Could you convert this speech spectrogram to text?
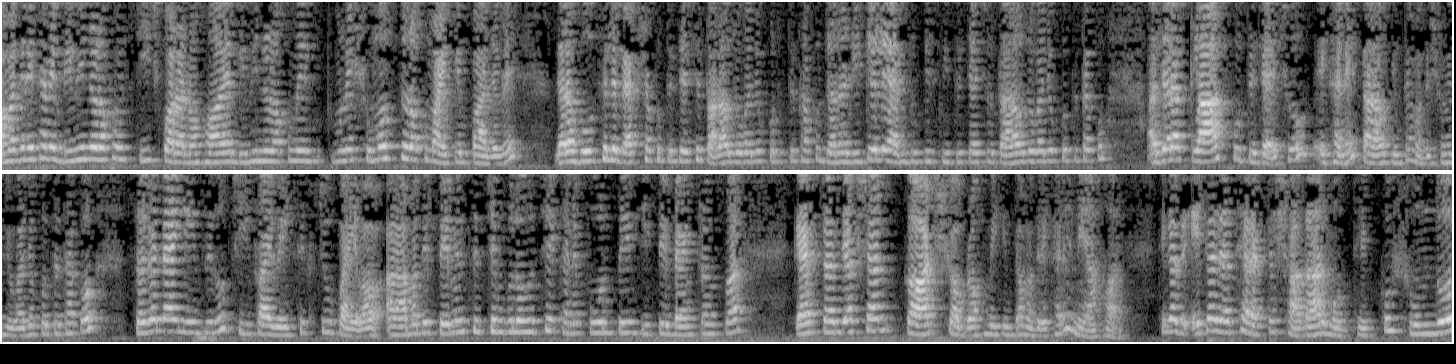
আমাদের এখানে বিভিন্ন রকমের স্টিচ করানো হয়, বিভিন্ন রকমের মানে সমস্ত রকম আইটেম পাওয়া যাবে। যারা হোলসেলে ব্যবসা করতে চাইছে, তারাও যোগাযোগ করতে থাকো যারা রিটেলে এক দু পিস নিতে চাইছো, তারাও যোগাযোগ করতে থাকো আর যারা ক্লাস করতে চাইছো এখানে, তারাও কিন্তু আমাদের সঙ্গে যোগাযোগ করতে থাকো। Seven nine eight zero three five eight six two five আর আমাদের পেমেন্ট সিস্টেমগুলো হচ্ছে এখানে PhonePe GPay bank transfer cash transaction card সব রকমই কিন্তু আমাদের এখানে নেওয়া হয়। ঠিক আছে? এটা যাচ্ছে আর একটা সাদার মধ্যে। খুব সুন্দর।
